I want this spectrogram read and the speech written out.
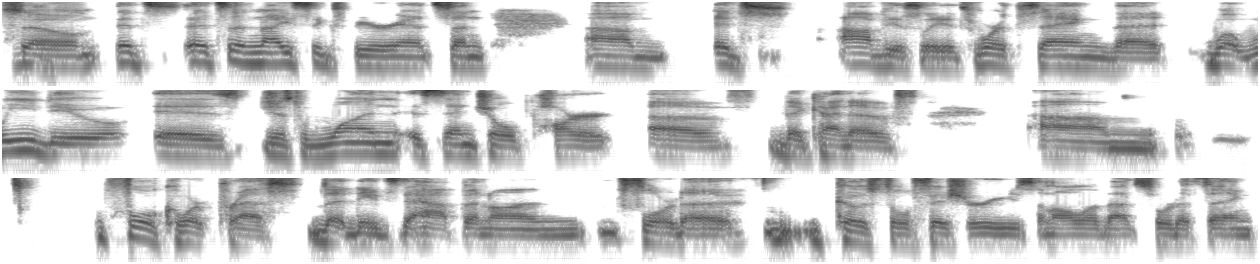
So it's, it's a nice experience. And um, it's obviously it's worth saying that what we do is just one essential part of the kind of um, full court press that needs to happen on Florida coastal fisheries and all of that sort of thing.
